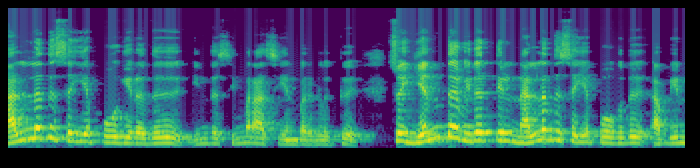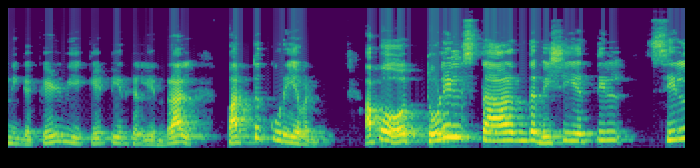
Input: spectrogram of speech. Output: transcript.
நல்லது செய்ய போகிறது இந்த சிம்மராசி என்பவர்களுக்கு ஸோ எந்த விதத்தில் நல்லது செய்ய போகுது அப்படின்னு நீங்கள் கேள்வியை கேட்டீர்கள் என்றால் பத்துக்குரியவன். அப்போ தொழில் சார்ந்த விஷயத்தில் சில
